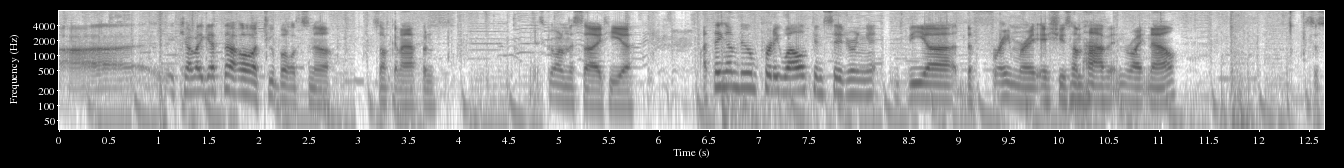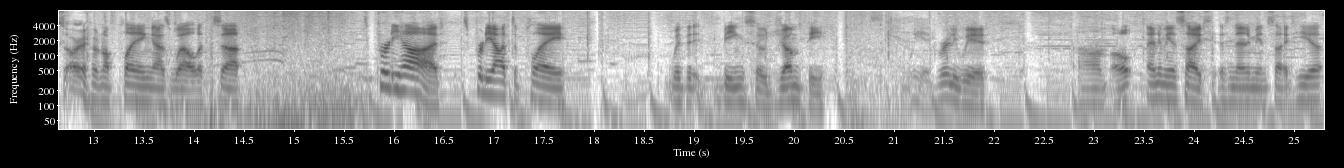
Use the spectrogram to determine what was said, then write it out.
Uh, can I get that? Oh, two bullets, no. It's not gonna happen. Let's go on the side here. I think I'm doing pretty well considering it, the uh, the frame rate issues I'm having right now. So sorry if I'm not playing as well. It's uh, it's pretty hard. It's pretty hard to play with it being so jumpy. Weird, really weird. Um, oh, enemy inside. There's an enemy inside here.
